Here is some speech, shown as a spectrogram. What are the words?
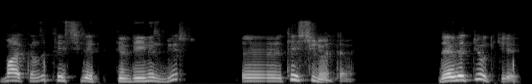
markanızı tescil ettirdiğiniz bir e, tescil yöntemi. Devlet diyor ki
